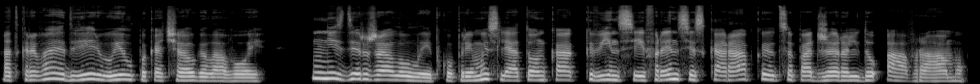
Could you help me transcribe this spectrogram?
Открывая дверь, Уилл покачал головой. Не сдержал улыбку при мысли о том, как Квинси и Фрэнсис карабкаются по Джеральду Аврааму.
